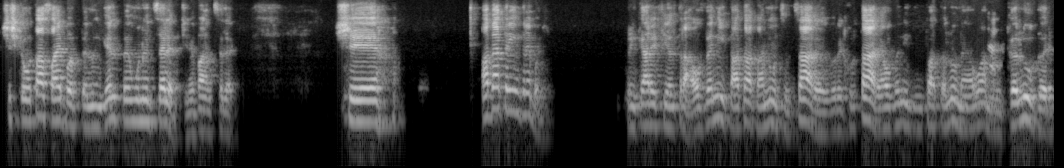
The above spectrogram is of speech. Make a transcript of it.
și își căuta să aibă pe lângă el pe un înțelept, cineva înțelept. Și avea trei întrebări prin care filtra. Au venit, a dat anunț în țară, recrutare, au venit din toată lumea, oameni, da. călugări,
